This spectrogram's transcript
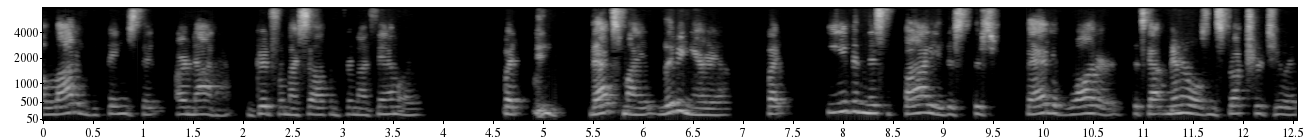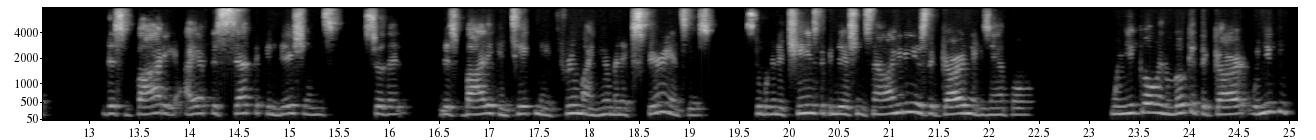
a lot of the things that are not good for myself and for my family. But that's my living area. But even this body, this, this bag of water that's got minerals and structure to it, this body, I have to set the conditions so that this body can take me through my human experiences. So we're going to change the conditions. Now I'm going to use the garden example. When you go and look at the garden, when you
